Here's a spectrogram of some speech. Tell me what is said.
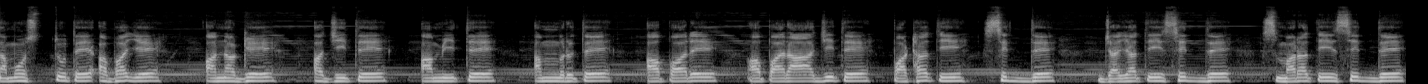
नमोऽस्तु ते अभये अनघे अजिते अमिते अमृते अपरे अपराजिते पठति सिद्धे जयति सिद्धे स्मरति सिद्धे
